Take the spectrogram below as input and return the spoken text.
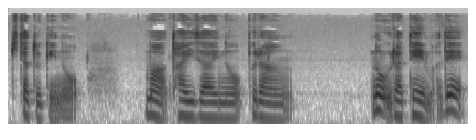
来た時の、まあ、滞在のプランの裏テーマで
